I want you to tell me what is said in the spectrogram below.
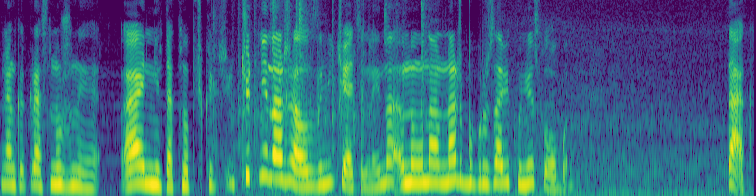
Нам как раз нужны... А, не так, кнопочка. Чуть не нажала, замечательно. И на, ну, на, наш бы грузовик унесло бы. Так,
